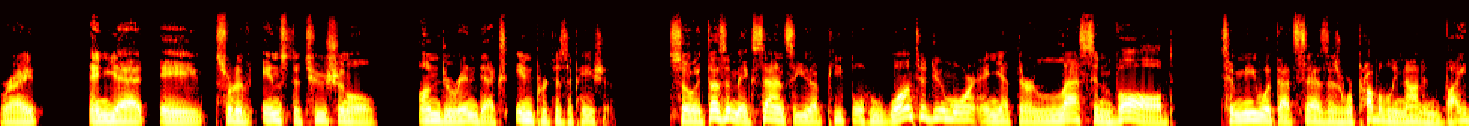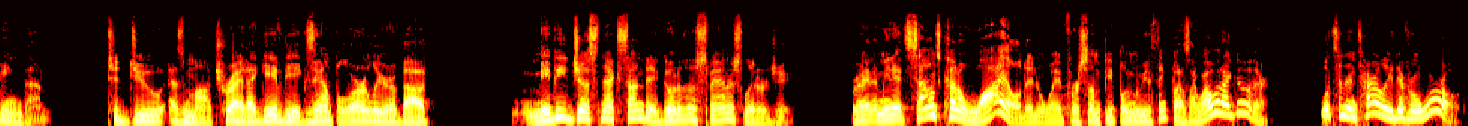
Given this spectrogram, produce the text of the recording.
right? and yet a sort of institutional underindex in participation. So it doesn't make sense that you have people who want to do more and yet they're less involved. To me, what that says is we're probably not inviting them to do as much, right? I gave the example earlier about maybe just next Sunday, go to the Spanish liturgy, right? I mean, it sounds kind of wild in a way for some people maybe to think about. It's like, why would I go there? Well, it's an entirely different world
